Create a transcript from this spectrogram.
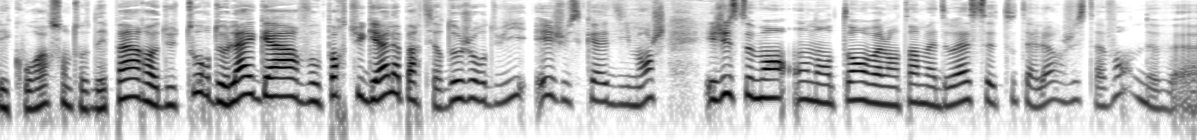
Les coureurs sont au départ du Tour de l'Agarve au Portugal à partir d'aujourd'hui et jusqu'à dimanche. Et justement, on entend Valentin Madouas tout à l'heure, juste avant 9h.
